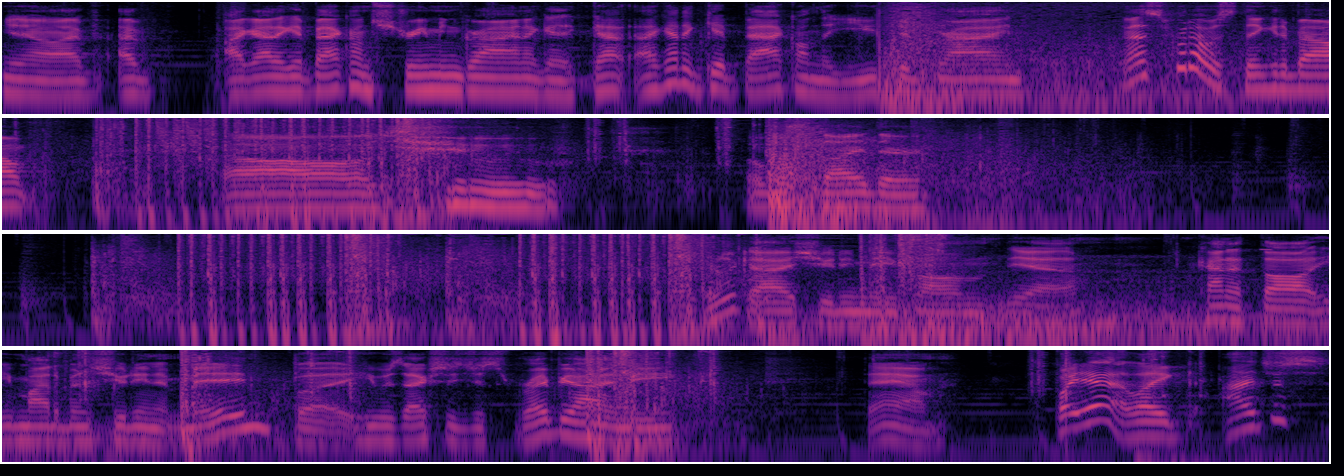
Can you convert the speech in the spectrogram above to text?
you know, I've I've I got to get back on streaming grind. I got got I got to get back on the YouTube grind. And that's what I was thinking about. Oh, you almost died there. Guy shooting me from, yeah. Kind of thought he might have been shooting at mid, but he was actually just right behind me. Damn. But yeah, like, I just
